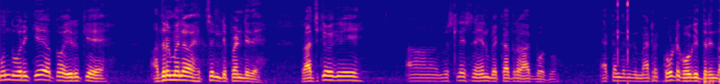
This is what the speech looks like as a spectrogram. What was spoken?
ಮುಂದುವರಿಕೆ ಅಥವಾ ಇರುವಿಕೆ ಅದರ ಮೇಲೆ ಹೆಚ್ಚಿನ ಡಿಪೆಂಡ್ ಇದೆ. ರಾಜಕೀಯವಾಗಿ ವಿಶ್ಲೇಷಣೆ ಏನು ಬೇಕಾದರೂ ಆಗ್ಬೋದು. ಯಾಕಂದರೆ ಇದು ಮ್ಯಾಟ್ರ್ ಕೋರ್ಟಿಗೆ ಹೋಗಿದ್ದರಿಂದ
